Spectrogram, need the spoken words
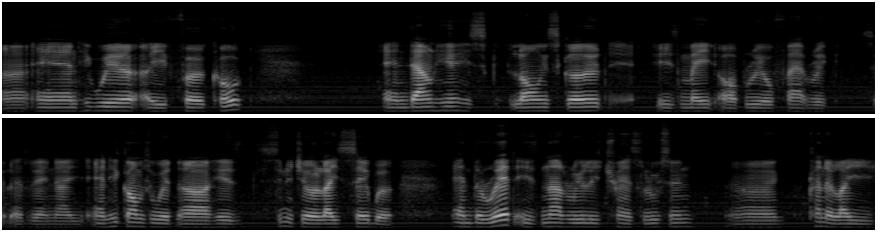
Uh, and he wear a fur coat and down here his long skirt is made of real fabric. So that's very nice. And he comes with uh, his signature lightsaber. And the red is not really translucent. Uh, kind of like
